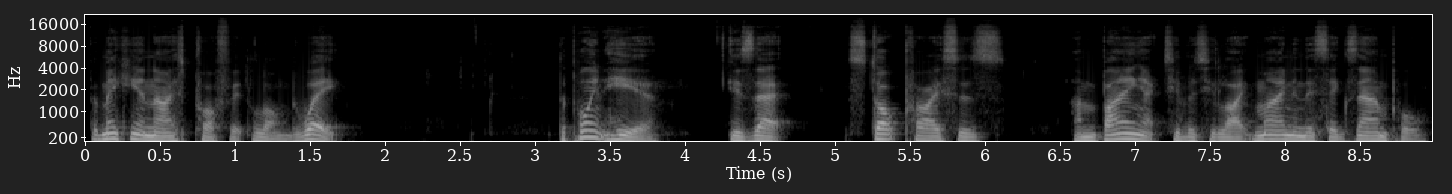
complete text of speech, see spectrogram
but making a nice profit along the way. The point here is that stock prices and buying activity like mine in this example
